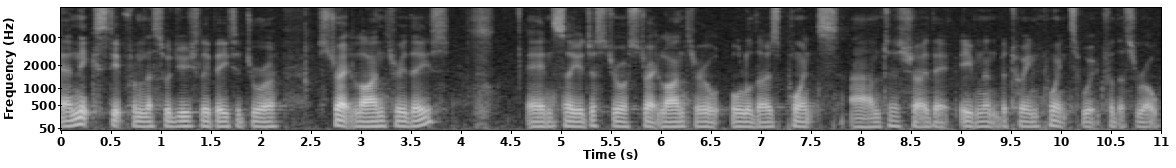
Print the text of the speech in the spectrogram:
our next step from this would usually be to draw a straight line through these and so you just draw a straight line through all of those points um, to show that even in between points work for this rule.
